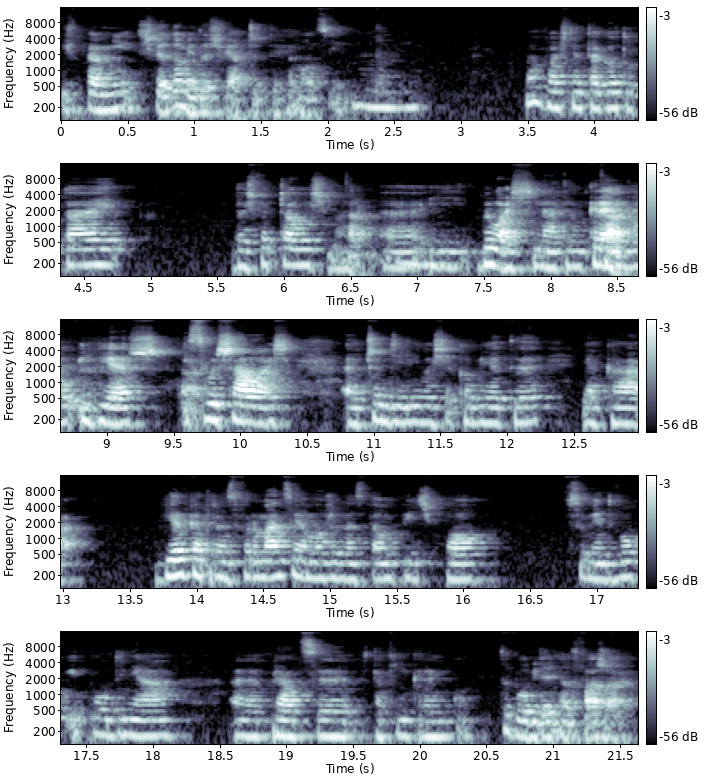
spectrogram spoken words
i w pełni świadomie doświadczyć tych emocji. No właśnie tego tutaj doświadczałyśmy Tak. e, i byłaś na tym kręgu i wiesz Tak. i słyszałaś, e, czym dzieliły się kobiety, jaka wielka transformacja może nastąpić po w sumie dwóch i pół dnia e, pracy w takim kręgu. To było widać na twarzach.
